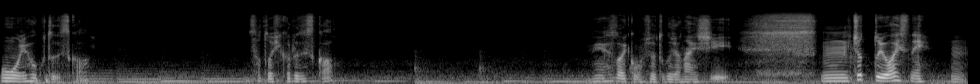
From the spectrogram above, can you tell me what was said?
大森北斗ですか？佐藤光ですか？ね、佐藤彦も所属じゃないし、うん、ちょっと弱いですね。うん。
